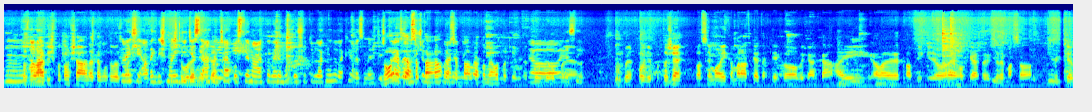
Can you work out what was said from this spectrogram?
Mm, to znamená, ale- když potom šáhne, tak mu to No vezmeš. jasně, ale tak když bude dítě sáhne někde. třeba po stěmákovi nebo po šutru, tak mu to taky vezmeš. Když No, to já, jako já se ptám, já se ptám, já to nehodnotím. Jako, Jo, jasný. Úplně v pohodě, protože vlastně moje kamarádka je taky jako veganka, a její, ale chlapík, že jo, hraje hokej a tak žere maso, takže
